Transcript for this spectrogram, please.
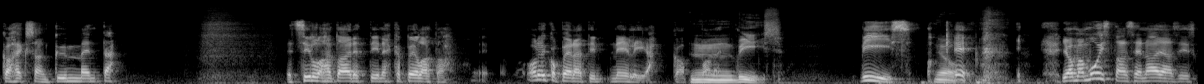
80. Et silloinhan taidettiin ehkä pelata, oliko peräti neljä kappaletta? Mm, viisi. Viisi, okei. Okay. Joo. Joo, mä muistan sen ajan, siis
